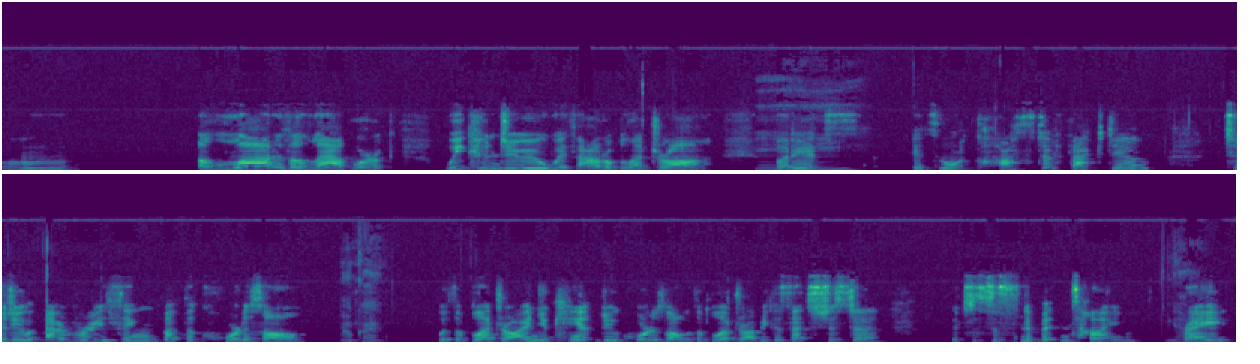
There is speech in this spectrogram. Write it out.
um, a lot of the lab work we can do without a blood draw, mm-hmm. but it's it's more cost effective to do everything but the cortisol okay. with a blood draw. And you can't do cortisol with a blood draw because that's just a it's just a snippet in time, yeah. right?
